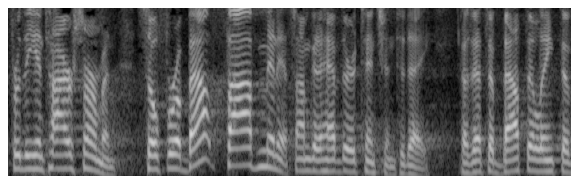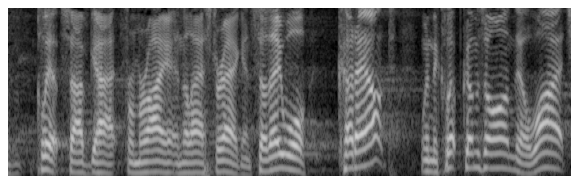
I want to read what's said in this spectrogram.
for the entire sermon. So for about five minutes, I'm going to have their attention today because that's about the length of clips I've got from Raya and the Last Dragon. So they will cut out when the clip comes on, they'll watch,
